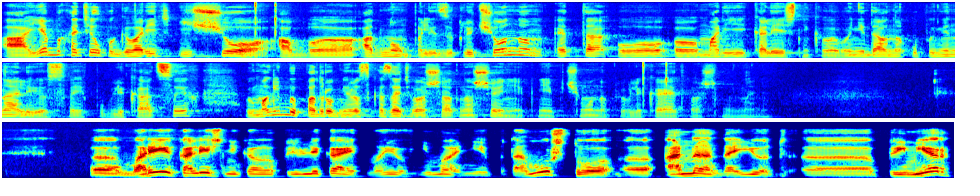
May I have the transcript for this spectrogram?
А я бы хотел поговорить еще об э, одном политзаключенном, это о, Марии Колесниковой. Вы недавно упоминали ее в своих публикациях. Вы могли бы подробнее рассказать ваше отношение к ней, почему она привлекает ваше внимание? Э, Мария Колесникова привлекает мое внимание, потому что э, она дает пример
